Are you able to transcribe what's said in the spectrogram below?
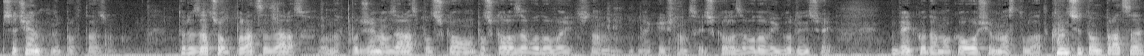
przeciętny powtarzam, który zaczął pracę zaraz w, podziemią, zaraz pod szkołą, po szkole zawodowej, czy tam jakiejś tam sobie szkole zawodowej górniczej, w wieku tam około 18 lat, kończy tą pracę,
